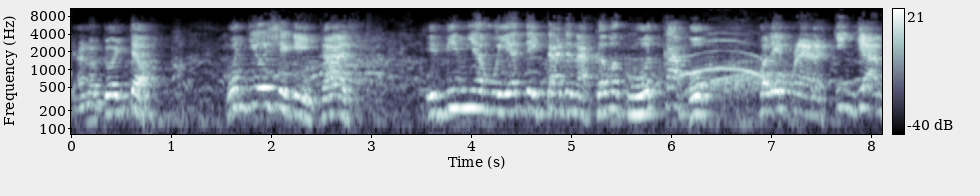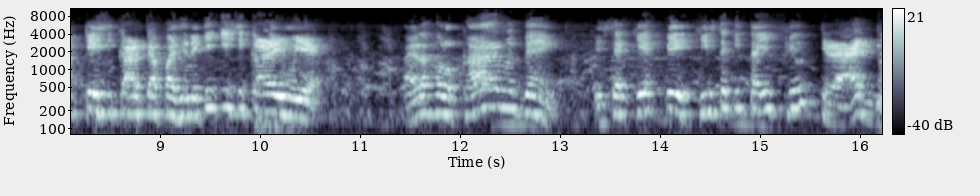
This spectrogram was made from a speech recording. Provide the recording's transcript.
Já notou então? Um dia eu cheguei em casa e vi minha mulher deitada na cama com outro caboclo. Falei pra ela, que diabo que esse cara tá fazendo aqui? Que esse cara aí, mulher? Aí ela falou, calma, bem, esse aqui é petista que tá infiltrado.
